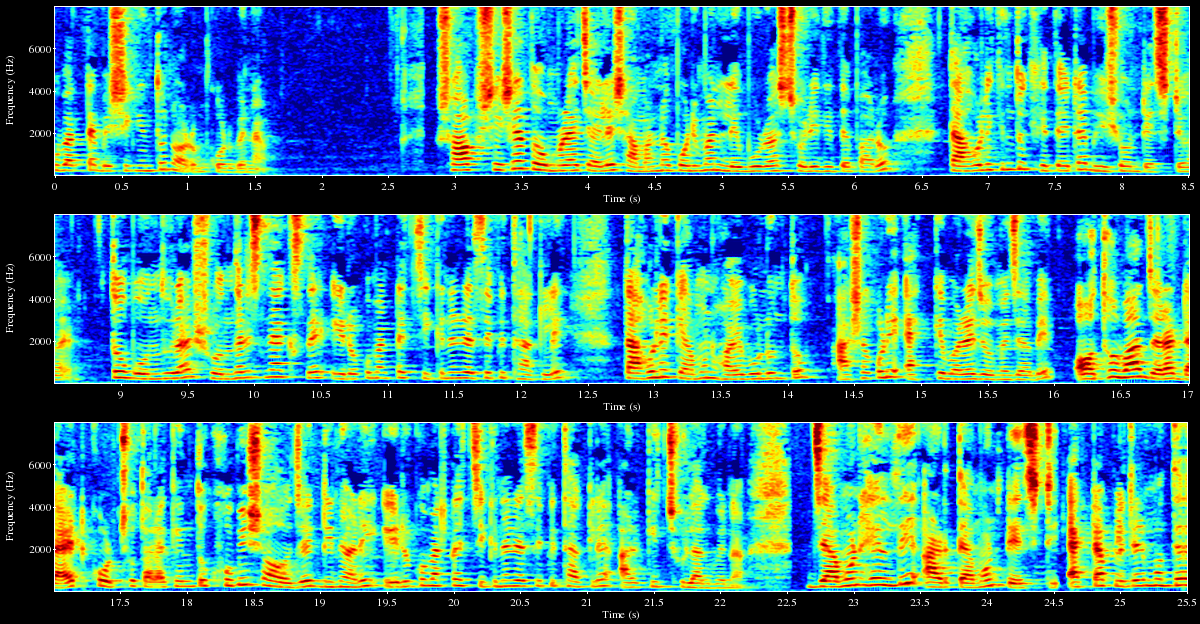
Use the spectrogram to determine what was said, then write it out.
খুব একটা বেশি কিন্তু নরম করবে না। সব শেষে তোমরা চাইলে সামান্য পরিমাণ লেবুর রস ছড়িয়ে দিতে পারো, তাহলে কিন্তু খেতে এটা ভীষণ টেস্টি হয়। তো বন্ধুরা, সন্ধ্যার স্ন্যাক্সে এরকম একটা চিকেনের রেসিপি থাকলে তাহলে কেমন হয় বলুন তো? আশা করি একেবারে জমে যাবে। অথবা যারা ডায়েট করছ, তারা কিন্তু খুবই সহজে ডিনারে এরকম একটা চিকেনের রেসিপি থাকলে আর কিচ্ছু লাগবে না। যেমন হেলদি আর তেমন টেস্টি একটা প্লেটের মধ্যে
